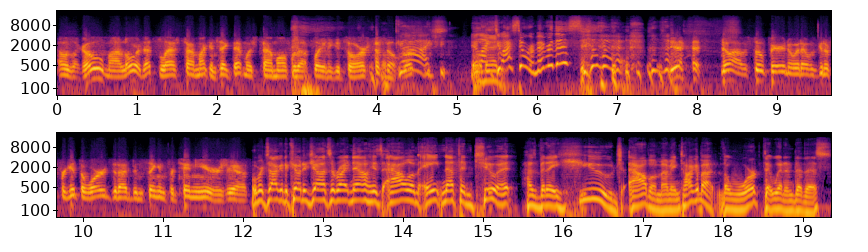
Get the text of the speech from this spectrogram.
I was like, oh, my Lord, that's the last time I can take that much time off without playing a guitar. I felt Gosh. rusty. You're Well, like, man- do I still remember this? Yeah. No, I was so paranoid I was going to forget the words that I'd been singing for 10 years. Yeah. Well, we're talking to Cody Johnson right now. His album, Ain't Nothing To It, has been a huge album. I mean, talk about the work that went into this.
